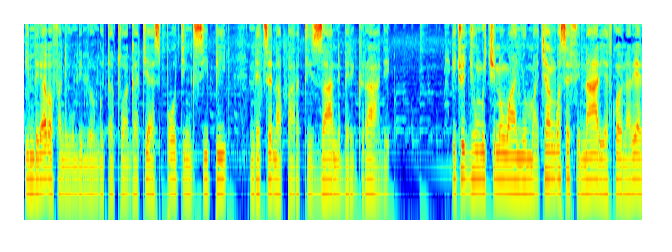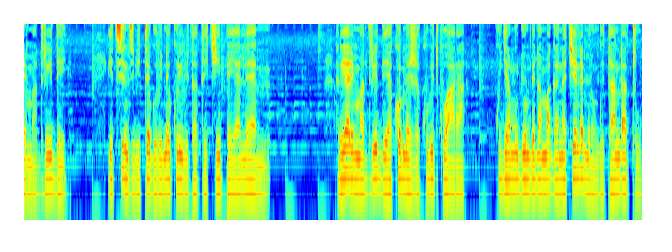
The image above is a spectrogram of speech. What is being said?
Imbere y'abafana ibihumbi mirongo itatu hagati ya sporting cp ndetse na partizan belgrade. Icyo gihe umukino wa nyuma cyangwa se finali yatwawe na real madrid itsinze ibitego bine kuri bitatu ikipe ya rem real madrid yakomeje kubitwara kugera mu gihumbi na magana cyenda mirongo itandatu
